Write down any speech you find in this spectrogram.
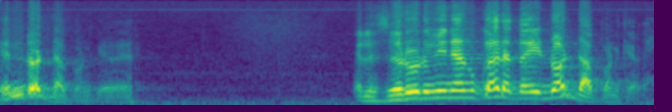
એને દોઢા પણ કહેવાય. એટલે જરૂર વિનાનું કરે તો એ દોઢા પણ કહેવાય.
